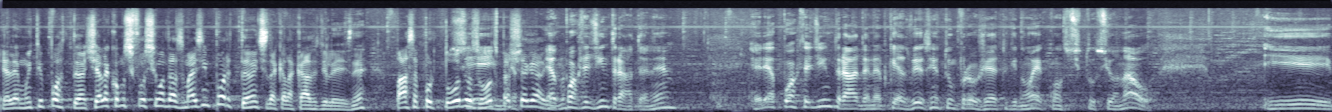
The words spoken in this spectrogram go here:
ela é muito importante. Ela é como se fosse uma das mais importantes daquela casa de leis, né? Passa por todas Sim, as outras para é, chegar ali. É a né? porta de entrada, né? Ela é a porta de entrada, né? Porque às vezes entra um projeto que não é constitucional e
